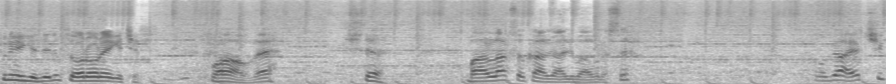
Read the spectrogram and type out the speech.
Şurayı gezelim sonra oraya geçelim. Wow be. İşte Barlar Sokağı galiba burası. Ama gayet şık,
